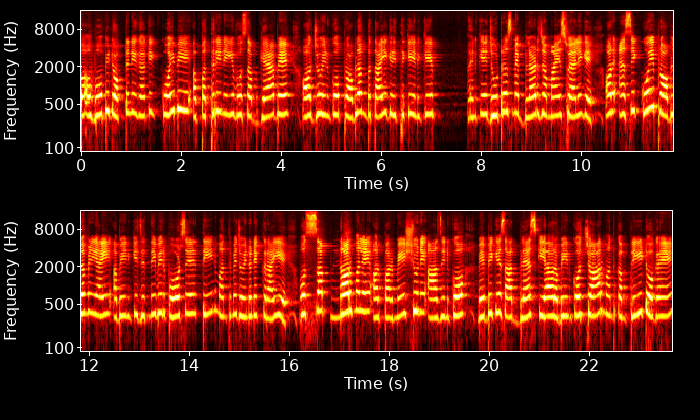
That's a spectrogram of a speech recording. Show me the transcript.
वो भी डॉक्टर ने कहा कि कोई भी पत्थरी नहीं है, वो सब गैप है। और जो इनको प्रॉब्लम बताई गई थी कि इनके इनके जूट्रस में ब्लड जमा है, स्वेलिंग है, और ऐसी कोई प्रॉब्लम नहीं आई। अभी इनकी जितनी भी रिपोर्ट्स है, तीन मंथ में जो इन्होंने कराई है, वो सब नॉर्मल है, और परमेश्वर ने आज इनको बेबी के साथ ब्लेस किया, और अभी इनको चार मंथ कंप्लीट हो गए हैं,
